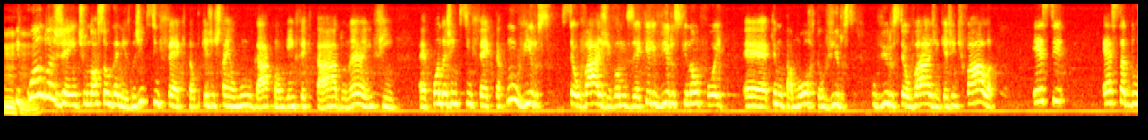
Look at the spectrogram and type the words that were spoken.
Uhum. E quando a gente, o nosso organismo, a gente se infecta, porque a gente está em algum lugar com alguém infectado, né? Enfim, é, quando a gente se infecta com um vírus selvagem, vamos dizer, aquele vírus que não foi, é, que não está morto, o vírus, o vírus selvagem que a gente fala, esse, essa do,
